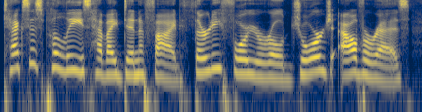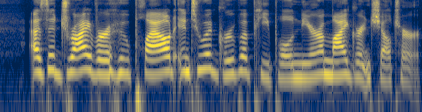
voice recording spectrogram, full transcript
Texas police have identified 34 year old George Alvarez as a driver who plowed into a group of people near a migrant shelter.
